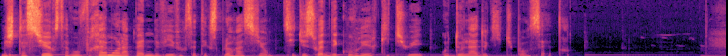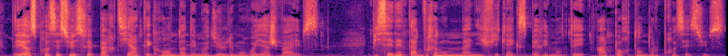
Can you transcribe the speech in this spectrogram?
mais je t'assure, ça vaut vraiment la peine de vivre cette exploration si tu souhaites découvrir qui tu es au-delà de qui tu penses être. D'ailleurs, ce processus fait partie intégrante d'un des modules de mon voyage Vibes. Puis c'est une étape vraiment magnifique à expérimenter, importante dans le processus.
